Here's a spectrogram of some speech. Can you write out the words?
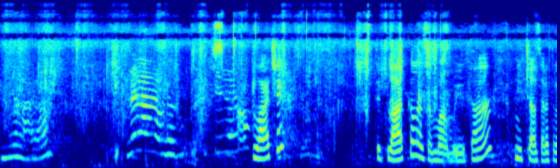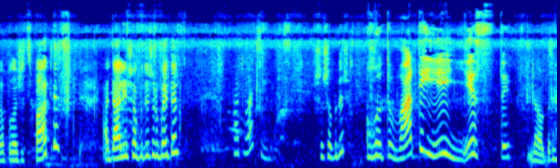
Мілана вже Плаче? Ти плакала за мамою, так? Нічого, зараз тебе положить спати. А далі що будеш робити? Готувати її. Що, що будеш? Готувати її їсти. Добре.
